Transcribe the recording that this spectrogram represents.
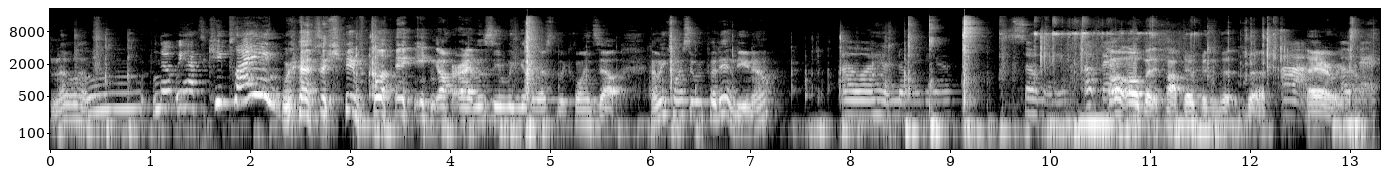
No, uh, Mm, nope, we have to keep playing. we have to keep playing. All right, let's see if we can get the rest of the coins out. How many coins did we put in? Do you know? Oh, I have no idea. So many. Oh, there. Oh, oh, but it popped open. The, the Ah, there we go. Okay,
